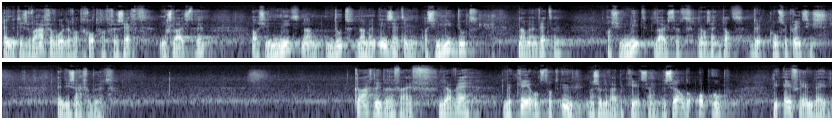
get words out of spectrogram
En het is waar geworden wat God had gezegd, moest luisteren. Als je niet naar, doet naar mijn inzettingen, als je niet doet naar mijn wetten, als je niet luistert, dan zijn dat de consequenties. En die zijn gebeurd. Klaagliederen 5. Jaweh, bekeer ons tot u, dan zullen wij bekeerd zijn. Dezelfde oproep die Ephraim deed.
